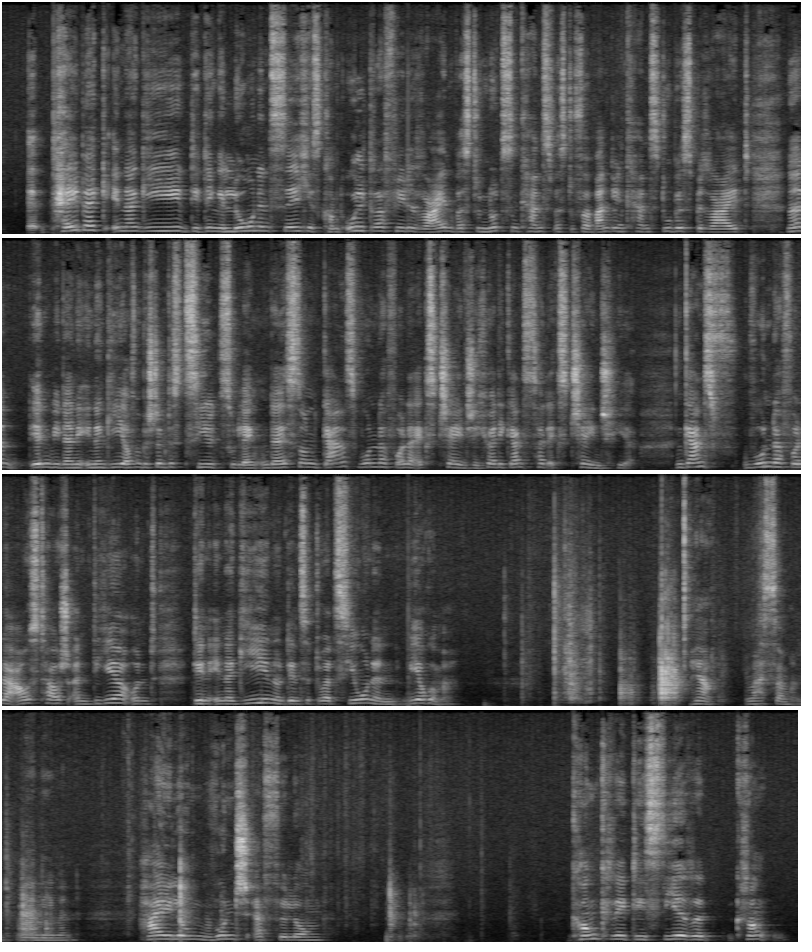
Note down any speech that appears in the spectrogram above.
Payback-Energie, die Dinge lohnen sich, es kommt ultra viel rein, was du nutzen kannst, was du verwandeln kannst, du bist bereit, ne, irgendwie deine Energie auf ein bestimmtes Ziel zu lenken. Da ist so ein ganz wundervoller Exchange. Ich höre die ganze Zeit Exchange hier. Ein ganz wundervoller Austausch an dir und den Energien und den Situationen, wie auch immer. Ja, Wassermann, meine Lieben. Heilung, Wunscherfüllung, konkretisiere,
